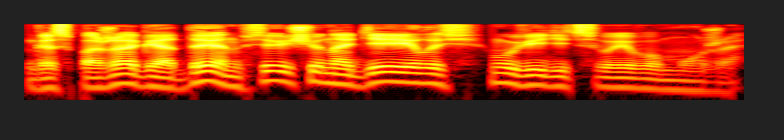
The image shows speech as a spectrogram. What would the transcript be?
Госпожа Гаден все еще надеялась увидеть своего мужа.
